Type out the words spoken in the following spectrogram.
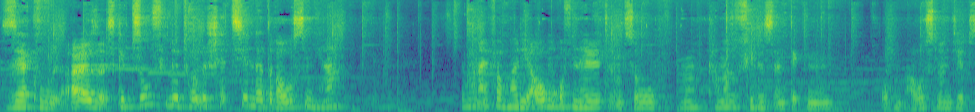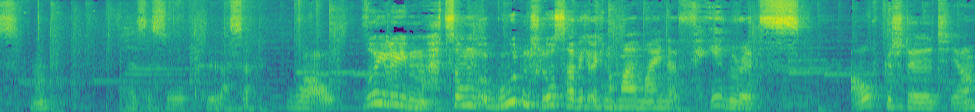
Sehr cool. Also, es gibt so viele tolle Schätzchen da draußen, ja. Wenn man einfach mal die Augen offen hält und so, ne, kann man so vieles entdecken. Auch im Ausland jetzt. Ne. Das ist so klasse. Wow. So, ihr Lieben, zum guten Schluss habe ich euch nochmal meine Favorites aufgestellt, ja.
